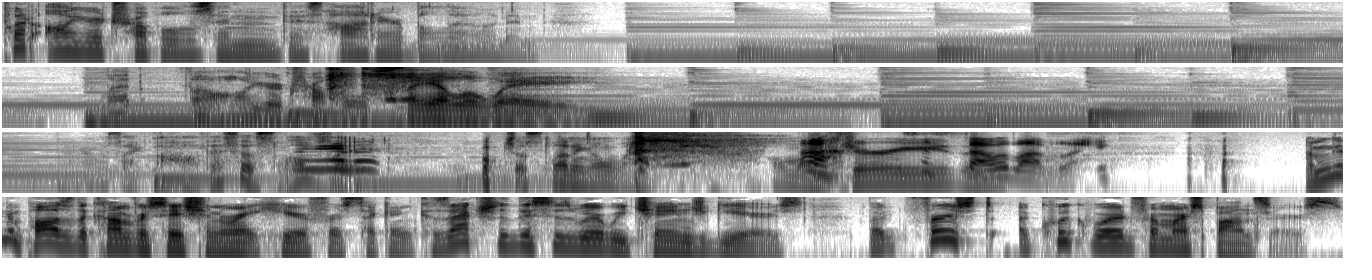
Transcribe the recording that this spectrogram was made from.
put all your troubles in this hot air balloon and let the, all your troubles sail away. And I was like, oh, this is lovely. I'm just letting all my all my This juries. is so and- lovely. I'm going to pause the conversation right here for a second because actually, this is where we change gears. But first, a quick word from our sponsors.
